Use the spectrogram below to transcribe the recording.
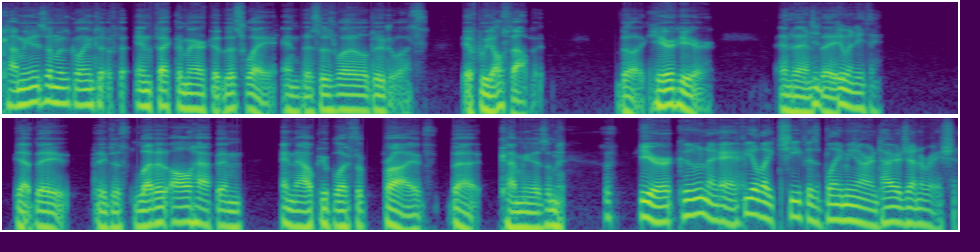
communism is going to infect America this way, and this is what it'll do to us if we don't stop it. They're like, here, here. And "We then didn't they, do anything. yeah, they, they just let it all happen. And now people are surprised that communism is here. Goon, I and- feel like Chief is blaming our entire generation.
